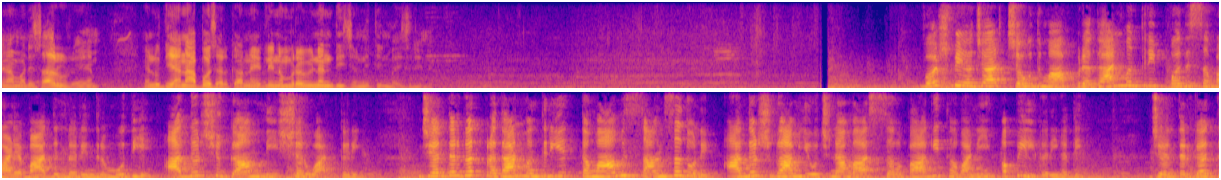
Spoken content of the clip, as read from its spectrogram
એના માટે સારું રહે એમ. એનું ધ્યાન આપો સરકારને એટલી નમ્ર વિનંતી છે નીતિનભાઈ શ્રીને. વર્ષ બે હજાર ચૌદમાં પ્રધાનમંત્રી પદ સંભાળ્યા બાદ નરેન્દ્ર મોદીએ આદર્શ ગામની શરૂઆત કરી. જે અંતર્ગત પ્રધાનમંત્રીએ તમામ સાંસદોને આદર્શ ગામ યોજનામાં સહભાગી થવાની અપીલ કરી હતી. જે અંતર્ગત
